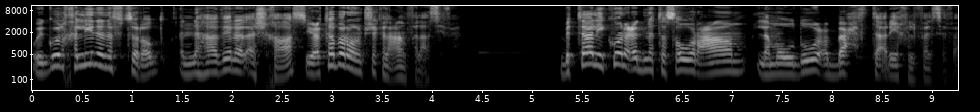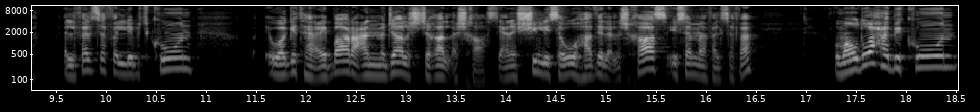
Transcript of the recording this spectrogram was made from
ويقول خلينا نفترض أن هذيل الأشخاص يعتبرون بشكل عام فلاسفة. بالتالي يكون عندنا تصور عام لموضوع بحث تاريخ الفلسفة. الفلسفة اللي بتكون وقتها عبارة عن مجال اشتغال الأشخاص. يعني الشيء اللي يسووه هذيل الأشخاص يسمى فلسفة. وموضوعها بيكون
